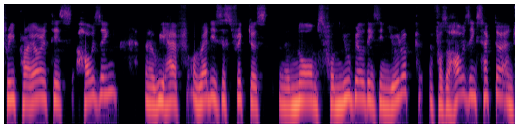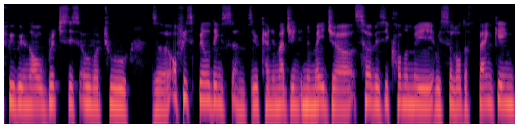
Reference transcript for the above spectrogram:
three priorities: housing, uh, we have already the strictest uh, norms for new buildings in Europe for the housing sector, and we will now bridge this over to the office buildings. And you can imagine in a major service economy with a lot of banking,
